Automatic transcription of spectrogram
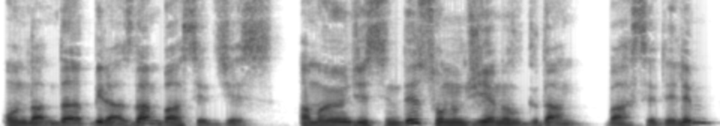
Ondan da birazdan bahsedeceğiz. Ama öncesinde sonuncu yanılgıdan bahsedelim.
